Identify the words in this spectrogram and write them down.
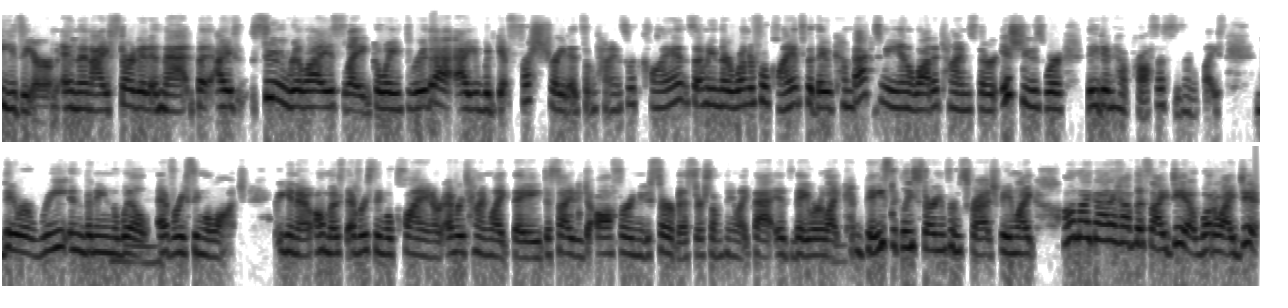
easier. And then I started in that, but I soon realized like going through that, I would get frustrated sometimes with clients. I mean, they're wonderful clients, but they would come back to me, and a lot of times there are issues where they didn't have processes in place. They were reinventing the wheel mm. every single launch. You know, almost every single client or every time like they decided to offer a new service or something like that, is they were like basically starting from scratch, being like, oh my God, I have this idea. What do I do?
